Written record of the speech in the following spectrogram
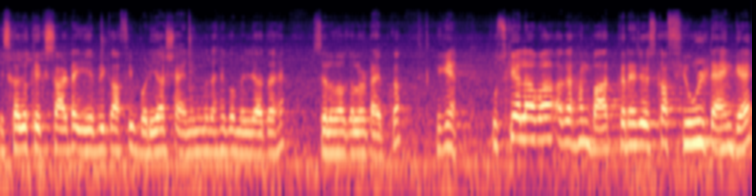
इसका जो किक स्टार्ट है, ये भी काफ़ी बढ़िया शाइनिंग में देखने को मिल जाता है सिल्वर कलर टाइप का। ठीक है? उसके अलावा अगर हम बात करें जो इसका फ्यूल टैंक है,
